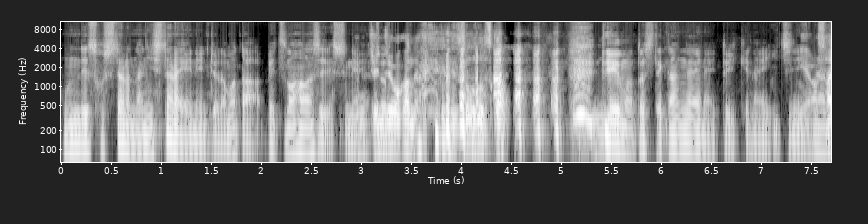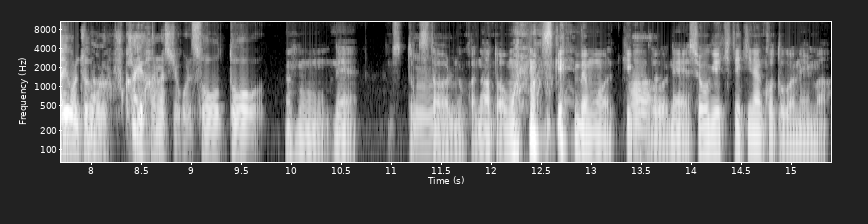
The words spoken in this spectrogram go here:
ほんで、そしたら何したらええねんっていうのはまた別の話ですしね。全然わかんない。想像つかん。テーマとして考えないといけない一年いや、最後にちょっとこれ深い話よ、これ相当。うんね、ちょっと伝わるのかなとは思いますけれども、結構ね、衝撃的なことがね、今、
